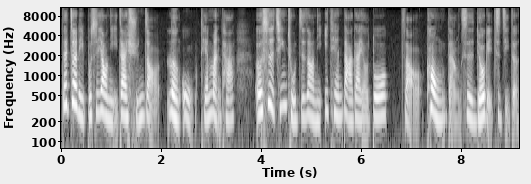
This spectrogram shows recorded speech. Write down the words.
在这里不是要你在寻找任务填满它。而是清楚知道你一天大概有多少空档是留给自己的。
